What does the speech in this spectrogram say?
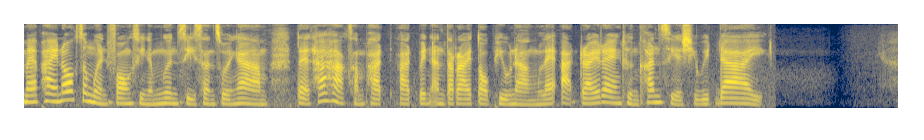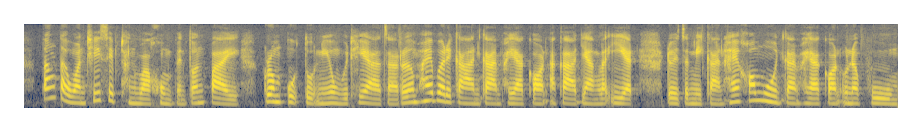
แม้ภายนอกจะเหมือนฟองสีน้ำเงินสีสันสวยงาม แต่ถ้าหากสัมผัสอาจเป็นอันตรายต่อผิวหนังและอาจร้ายแรงถึงขั้นเสียชีวิตได้ ตั้งแต่วันที่ 10 ธันวาคมเป็นต้นไป กรมอุตุนิยมวิทยาจะเริ่มให้บริการการพยากรณ์อากาศอย่างละเอียด โดยจะมีการให้ข้อมูลการพยากรณ์อุณหภูมิ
